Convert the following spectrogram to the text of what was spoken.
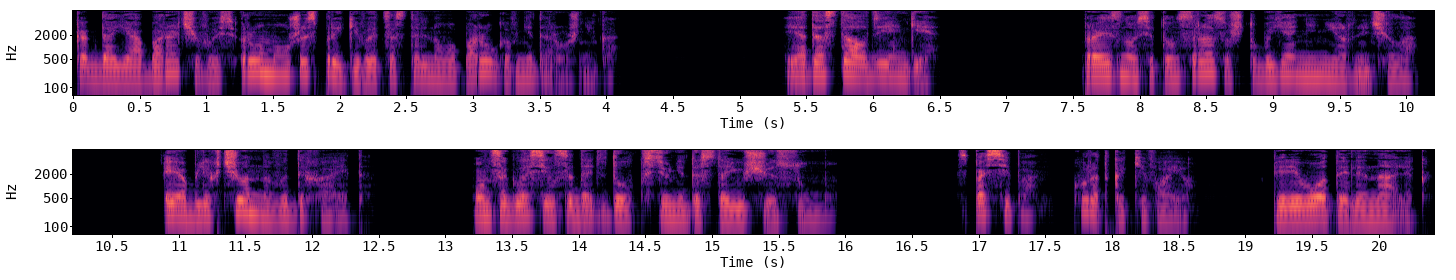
Когда я оборачиваюсь, Рома уже спрыгивает с остального порога внедорожника. «Я достал деньги», — произносит он сразу, чтобы я не нервничала, и облегченно выдыхает. Он согласился дать в долг всю недостающую сумму. «Спасибо», — коротко киваю. «Перевод или налик?»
